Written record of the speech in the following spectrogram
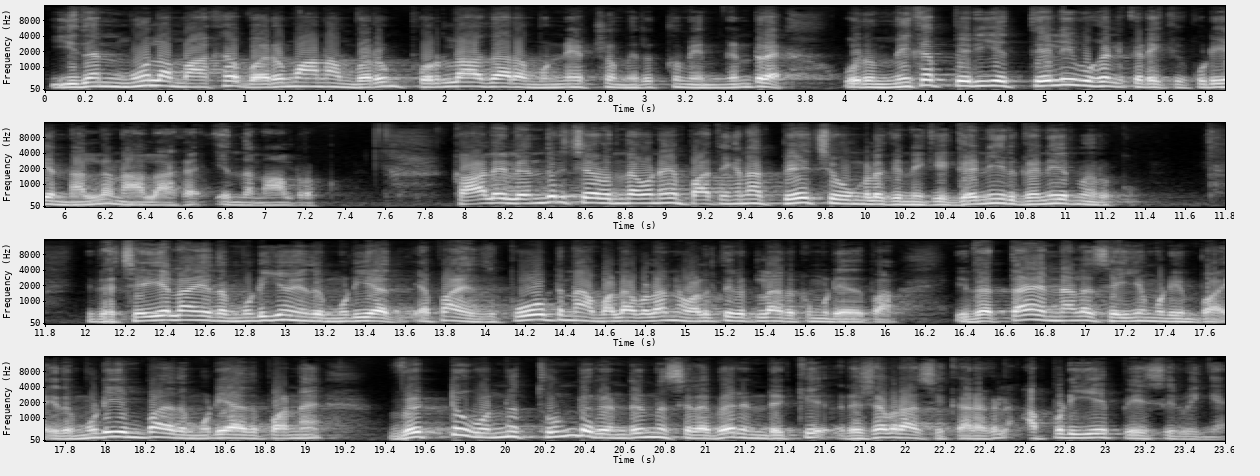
இதன் மூலமாக வருமானம் வரும் பொருளாதார முன்னேற்றம் இருக்கும் என்கின்ற ஒரு மிகப்பெரிய தெளிவுகள் கிடைக்கக்கூடிய நல்ல நாளாக இந்த நாள் இருக்கும். காலையில் எந்திரிச்சு வந்தவனே பார்த்தீங்கன்னா பேச்சு உங்களுக்கு இன்னைக்கு கணீர் கணீர்னு இருக்கும். இதை செய்யலாம் இதை முடியும் இது முடியாது. எப்பா இது போட்டு நான் வள வளன்னு வளர்த்துக்கிட்டுலாம் இருக்க முடியாதுப்பா. இதைத்தான் என்னால் செய்ய முடியும்ப்பா இது முடியும்ப்பா இது முடியாதுப்பான்னு வெட்டு ஒன்று துண்டு ரெண்டுன்னு சில பேர் இன்றைக்கு ரிஷபராசிக்காரர்கள் அப்படியே பேசிடுவீங்க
